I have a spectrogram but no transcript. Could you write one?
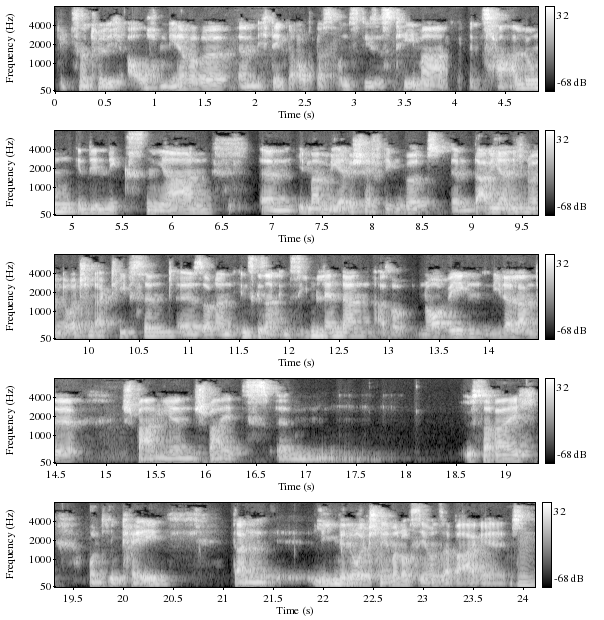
gibt es natürlich auch mehrere. Ähm, ich denke auch, dass uns dieses Thema Bezahlung in den nächsten Jahren ähm, immer mehr beschäftigen wird, ähm, da wir ja nicht nur in Deutschland aktiv sind, äh, sondern insgesamt in sieben Ländern, also Norwegen, Niederlande, Spanien, Schweiz, Österreich und UK, dann lieben wir Deutschen immer noch sehr unser Bargeld. Mhm.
